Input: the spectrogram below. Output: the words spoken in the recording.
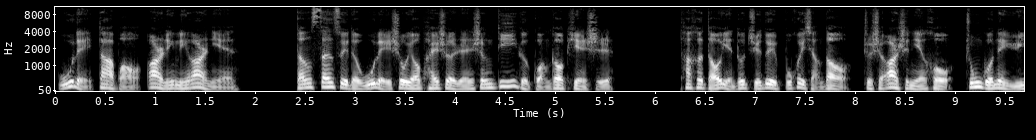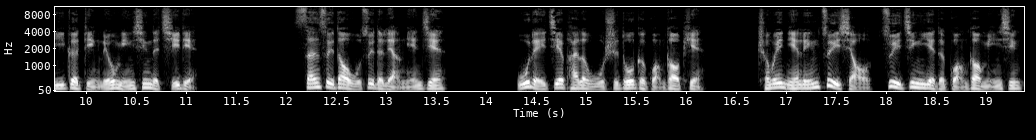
吴磊大宝，二零零二年，当三岁的吴磊受邀拍摄人生第一个广告片时，他和导演都绝对不会想到，这是二十年后中国内娱一个顶流明星的起点。三岁到五岁的两年间，吴磊接拍了五十多个广告片，成为年龄最小、最敬业的广告明星。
